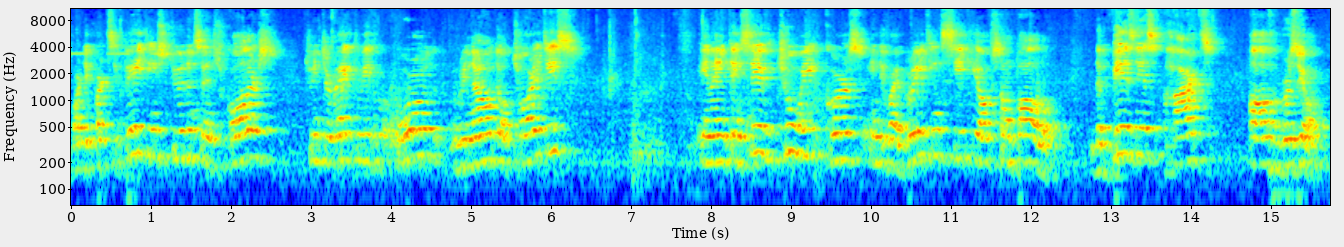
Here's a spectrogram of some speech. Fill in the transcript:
for the participating students and scholars to interact with world-renowned authorities in an intensive two-week course in the vibrating city of São Paulo, the business heart of Brazil.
